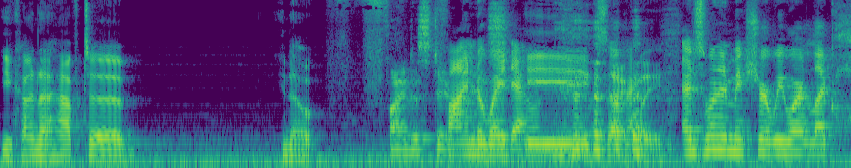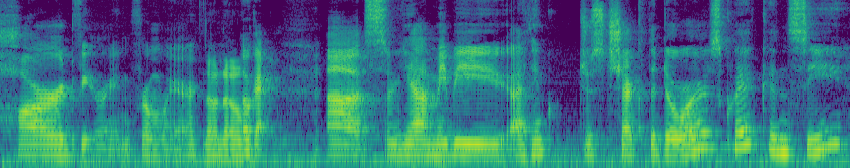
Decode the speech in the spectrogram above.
you kind of have to, you know, Find a staircase. Find a way down. exactly. I just wanted to make sure we weren't like hard veering from where. No, no. Okay. Uh, so yeah, maybe I think just check the doors quick and see.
